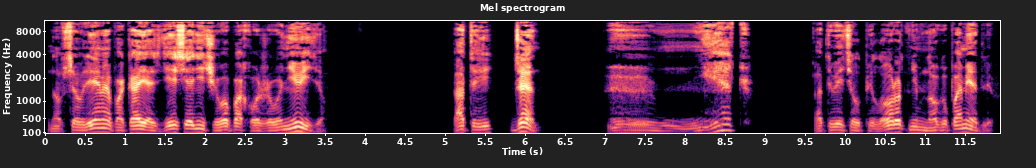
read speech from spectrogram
Но все время, пока я здесь, я ничего похожего не видел. — А ты, Джен? Эм, «Нет», — ответил Пилород, немного помедлив.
